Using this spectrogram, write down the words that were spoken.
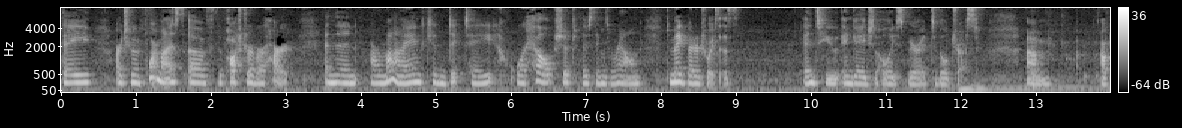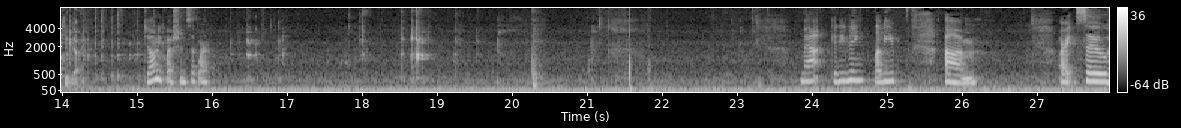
they are to inform us of the posture of our heart. And then our mind can dictate or help shift those things around to make better choices and to engage the Holy Spirit to build trust. Um, I'll keep going. Do you have any questions so far? Matt, good evening. Love you. Um, all right, so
